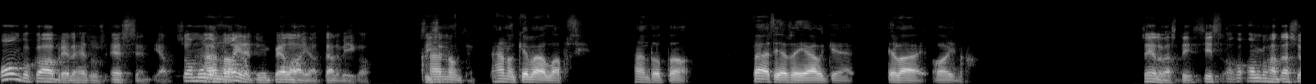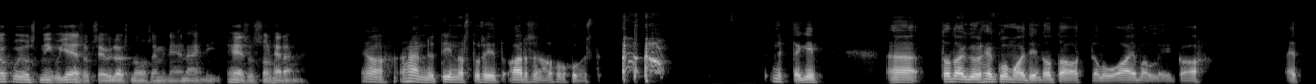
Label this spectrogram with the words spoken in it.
Onko Gabriel Jesus Essential? Se on muuten vaihdetuin pelaaja tällä viikolla. Hän on, hän on kevään lapsi. Hän tota, pääsiäisen jälkeen elää aina. Selvästi. Siis onkohan tässä joku just niin kuin Jeesuksen ylösnouseminen ja näin, niin Jeesus on herännyt. Joo, hän nyt innostui siitä Arsenal-huhuista. nyt teki. Ää, tota kyllä hekumoitiin tota ottelua aivan liikaa. Et,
